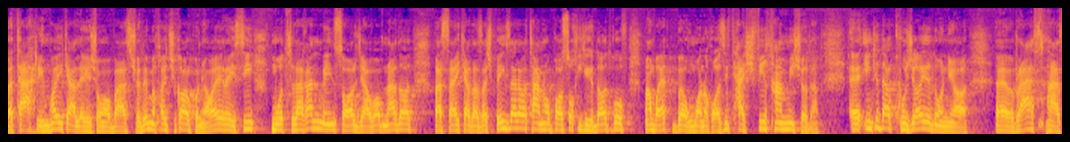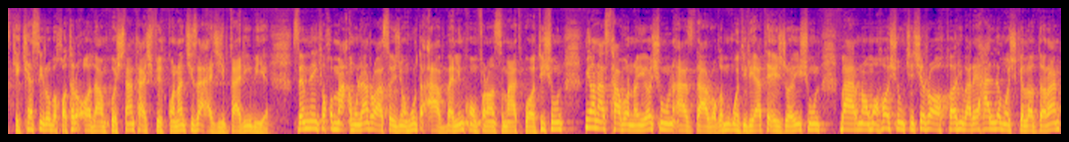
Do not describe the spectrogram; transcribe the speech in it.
و تحریم هایی که علیه شما بحث شده می‌خواید چیکار کنی؟ آقای رئیسی مطلقا به این سوال جواب نداد و سعی کرد ازش بگذره و تنها پاسخی که داد گفت من باید به عنوان قاضی تشویق هم می‌شدم. اینکه در کجای دنیا رسم هست که کسی رو به خاطر آدم کشتن تشویق کنن چیز عجیب غریبیه. ضمن اینکه خب معمولا رؤسای جمهور در اولین کنفرانس مطبوعاتیشون میان از تواناییاشون از در واقع مدیریت اجراییشون برنامه هاشون که چه راهکاری برای حل مشکلات دارن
